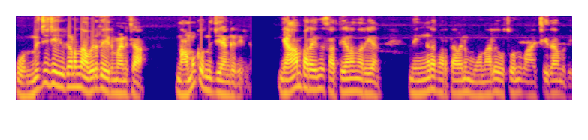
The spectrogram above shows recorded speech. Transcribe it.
ഒന്നിച്ച് ജീവിക്കണമെന്ന് അവർ തീരുമാനിച്ചാ നമുക്കൊന്നും ചെയ്യാൻ കഴിയില്ല. ഞാൻ പറയുന്ന സത്യമാണെന്നറിയാൻ നിങ്ങളുടെ ഭർത്താവിന് മൂന്നാൽ ദിവസം ഒന്ന് വാച്ച് ചെയ്താൽ മതി.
